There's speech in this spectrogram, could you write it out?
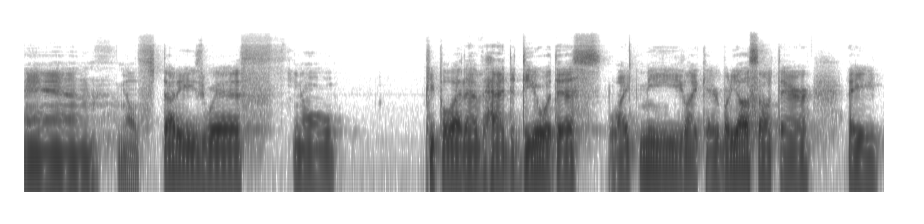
And, you know, studies with, you know, people that have had to deal with this, like me, like everybody else out there, they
